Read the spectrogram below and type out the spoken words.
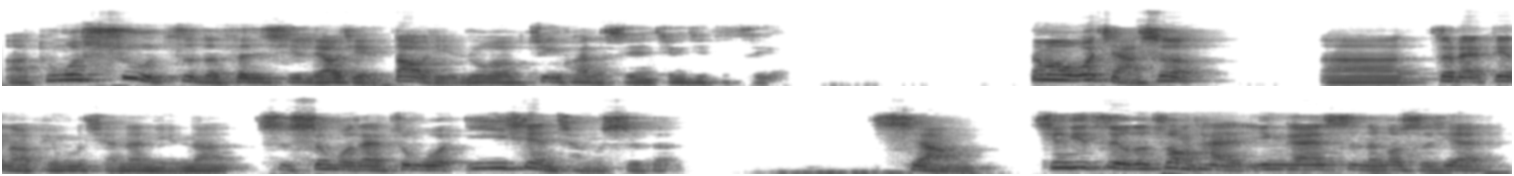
啊，通过数字的分析，了解到底如何尽快的实现经济的自由。那么我假设，呃，这台电脑屏幕前的您呢，是生活在中国一线城市的，想经济自由的状态应该是能够实现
